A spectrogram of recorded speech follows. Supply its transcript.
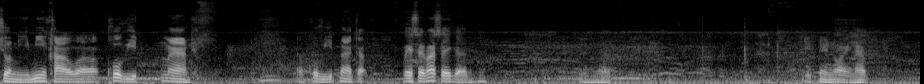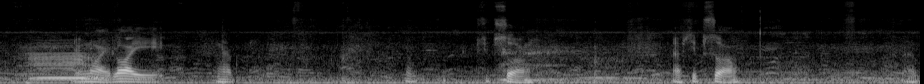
ช่วงนี้มีข่าวว่าโควิดมาครับโควิดมากับไปใส่มาใส่กันนะครับ เด็กน้อยๆนะครับเล็กหน่อยร้อยนะครับสิบสองครับสิบสองครับ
